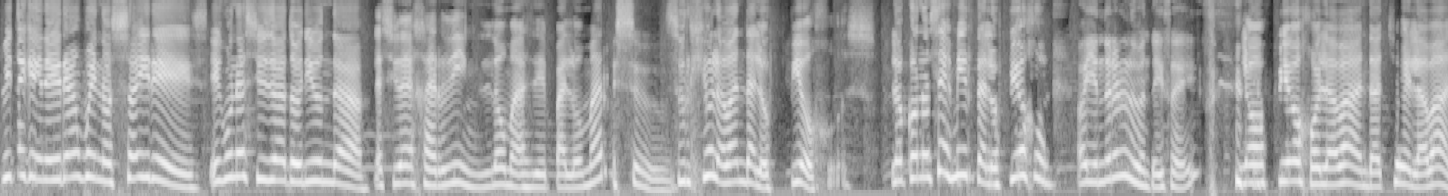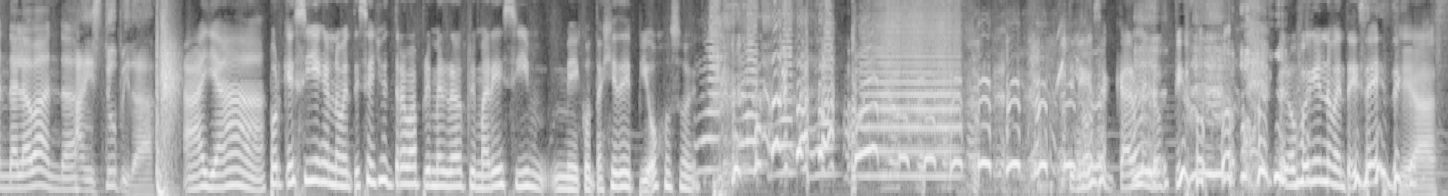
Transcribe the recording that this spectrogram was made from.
Viste que en el Gran Buenos Aires, en una ciudad oriunda, la ciudad de Jardín, Lomas de Palomar, surgió la banda Los Piojos. ¿Lo conoces, Mirta, Los Piojos? Oye, ¿no era el 96? Los Piojos, la banda, che, la banda, la banda. ¡Ay, estúpida! Ah, ya. Porque sí, en el 96 yo entraba a primer grado de primaria y sí me contagié de piojos hoy. Tenía que sacarme los piojos. Pero fue en el 96. Qué asco.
